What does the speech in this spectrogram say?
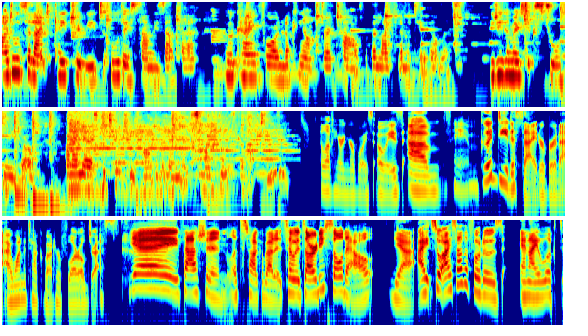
I'd also like to pay tribute to all those families out there who are caring for and looking after a child with a life limiting illness. You do the most extraordinary job, and I know it's particularly hard at the moment, so my thoughts go out to you. I love hearing her voice always. Um, Same. good deed aside, Roberta, I want to talk about her floral dress. Yay, fashion. Let's talk about it. So it's already sold out. Yeah, I so I saw the photos and I looked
